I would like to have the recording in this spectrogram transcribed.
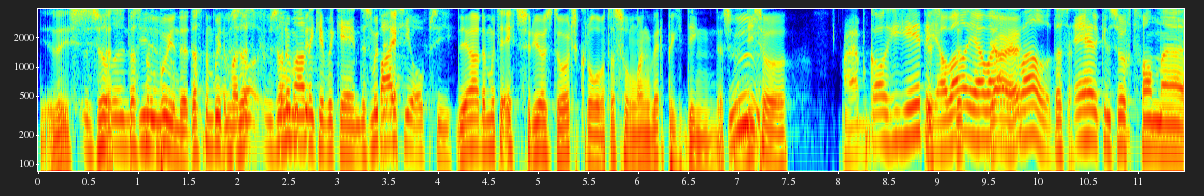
Dat is, We dat is, dat is een boeiende. Dat is een We boeiende. Maar zullen, dat is, we zullen maar een keer bekijken. De echt- spicy optie. ja, dan moet je echt serieus doorscrollen, want dat is zo'n langwerpig ding. Dat is Mm. niet zo... Maar heb ik al gegeten. Dus- jawel, dus- jawel, ja, jawel. Dat is eigenlijk een soort van eh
